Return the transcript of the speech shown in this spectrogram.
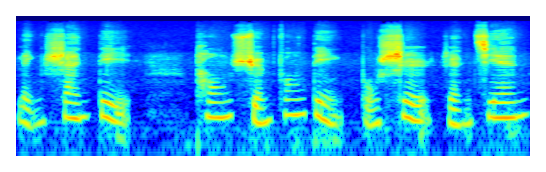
灵山地。通玄峰顶不是人间，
